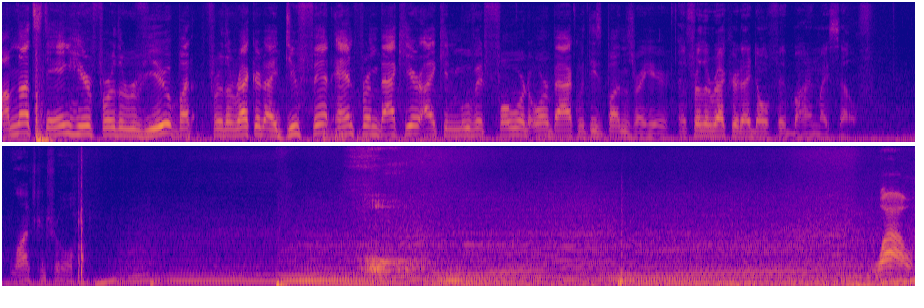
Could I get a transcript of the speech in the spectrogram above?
I'm not staying here for the review, but for the record, I do fit. And from back here, I can move it forward or back with these buttons right here. And for the record, I don't fit behind myself. Launch control. Oh. Wow.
